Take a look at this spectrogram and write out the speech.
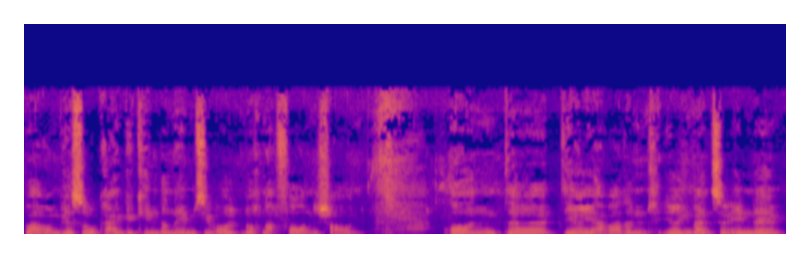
warum wir so kranke Kinder nehmen. Sie wollten noch nach vorne schauen. Und äh, die Reha war dann irgendwann zu Ende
